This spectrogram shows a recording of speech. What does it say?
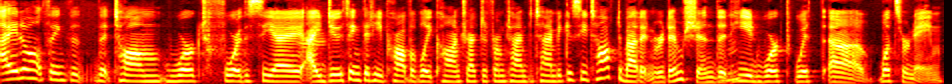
I don't think that, that Tom worked for the CIA. I do think that he probably contracted from time to time because he talked about it in Redemption that he had worked with uh, what's her name,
